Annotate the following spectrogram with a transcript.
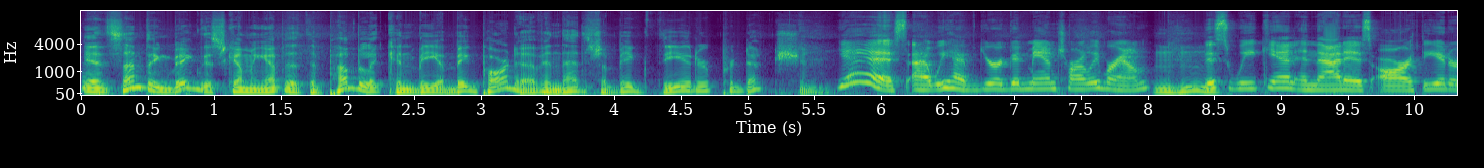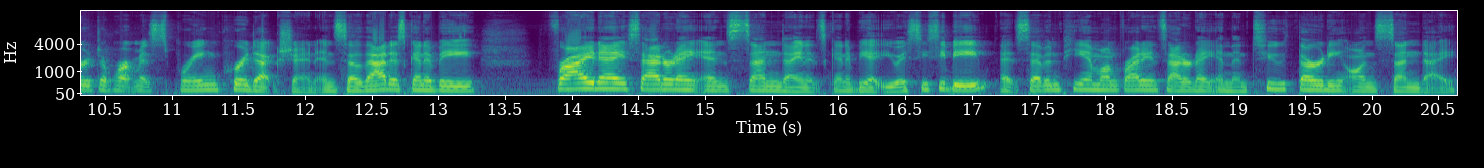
It's something big that's coming up that the public can be a big part of, and that's a big theater production. Yes, uh, we have You're a Good Man, Charlie Brown, this weekend, and that is our theater department spring production. And so that is going to be Friday, Saturday, and Sunday, and it's going to be at UACCB at 7 p.m. on Friday and Saturday, and then 2:30 on Sunday.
